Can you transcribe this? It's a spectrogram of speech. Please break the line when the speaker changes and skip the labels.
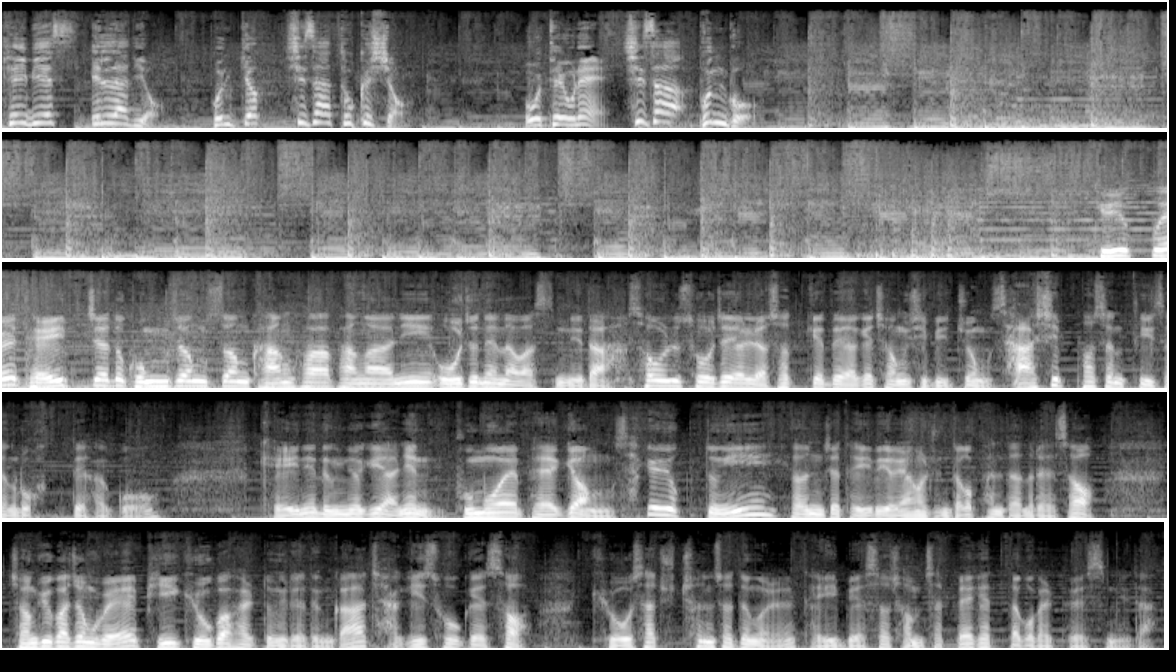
KBS 1라디오 본격 시사 토크쇼 오태훈의 시사본부
교육부의 대입제도 공정성 강화 방안이 오전에 나왔습니다. 서울 소재 16개 대학의 정시 비중 40% 이상으로 확대하고 개인의 능력이 아닌 부모의 배경, 사교육 등이 현재 대입에 영향을 준다고 판단을 해서 정규 과정 외에 비교과 활동이라든가 자기소개서, 교사 추천서 등을 대입에서 점차 빼겠다고 발표했습니다.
